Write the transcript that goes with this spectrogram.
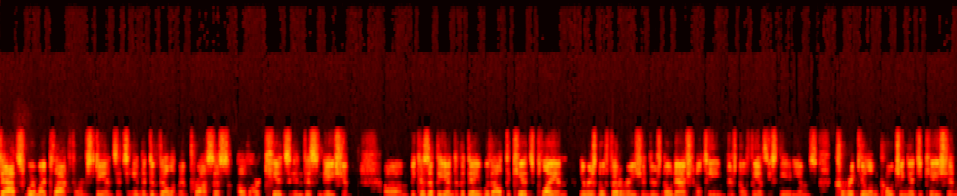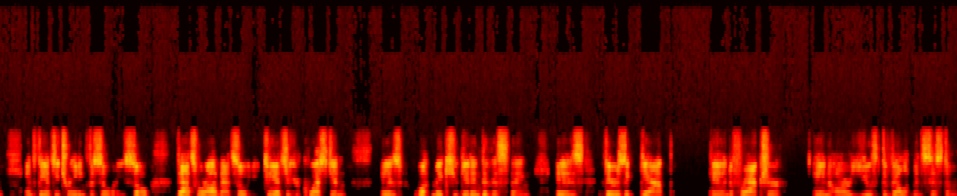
that's where my platform stands. It's in the development process of our kids in this nation. Um, because at the end of the day, without the kids playing, there is no federation, there's no national team, there's no fancy stadiums, curriculum, coaching, education, and fancy training facilities. So that's where I'm at. So to answer your question, is what makes you get into this thing is there's a gap and a fracture in our youth development system.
